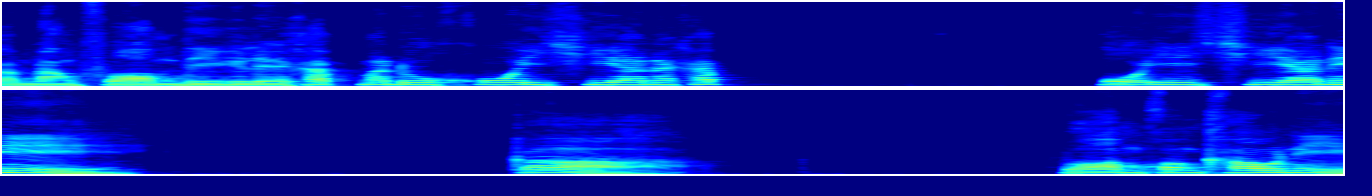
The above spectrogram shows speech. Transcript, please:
กำลังฟอร์มดีเลยครับ มาดูโคอิเชียนะครับโคอิเชียนี่ ก็ ฟอร์มของเขานี่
